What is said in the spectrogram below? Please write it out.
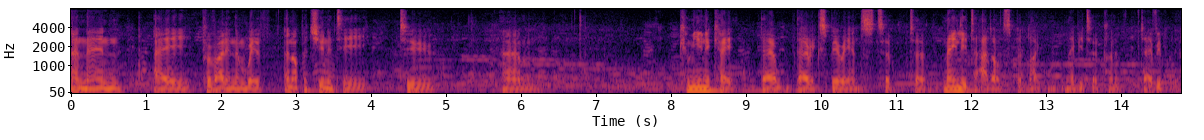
And then a, providing them with an opportunity to um, communicate their their experience to, to mainly to adults, but like maybe to kind of to everybody.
